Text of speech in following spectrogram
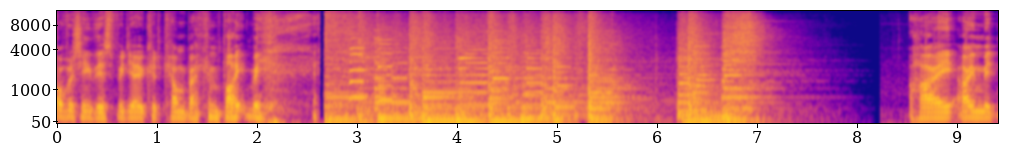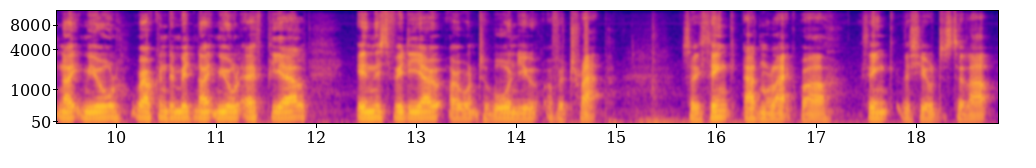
Obviously this video could come back and bite me. Hi, I'm Midnight Mule. Welcome to Midnight Mule FPL. In this video, I want to warn you of a trap. So think Admiral Ackbar, think the shield is still up,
